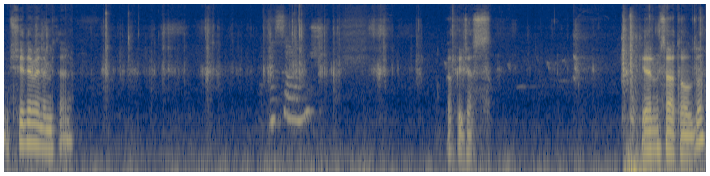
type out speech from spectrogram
Bir şey demedim bir tane. nasıl olmuş? Bakacağız. Yarım saat oldu.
